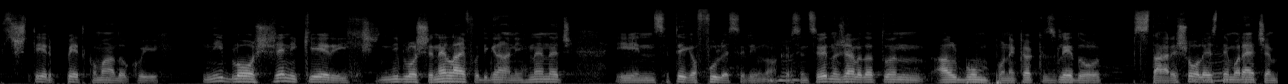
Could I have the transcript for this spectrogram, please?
4-5 komadov, ko jih ni bilo še nikjer, jih ni bilo še ne live odigranih, ne neč. In se tega fule veselim, no? uh -huh. ker sem si vedno želel, da to en album po nekak zgledu stare šole, uh -huh. jaz temu rečem,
